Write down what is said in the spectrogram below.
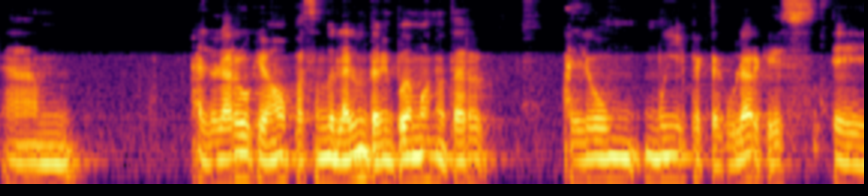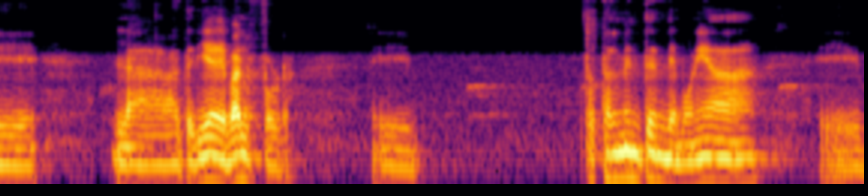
a lo largo que vamos pasando el álbum también podemos notar algo muy espectacular que es eh, la batería de Balfour, eh, totalmente endemoniada, eh,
